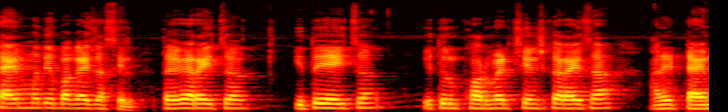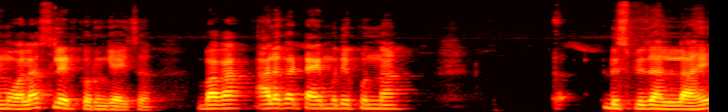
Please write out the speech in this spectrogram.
टाईममध्ये बघायचं असेल तर काय करायचं? इथं यायचं इथून फॉर्मॅट चेंज करायचा आणि टाईमवाला सिलेक्ट करून घ्यायचं. बघा आलं का टाईममध्ये पुन्हा? डिस्प्ले झालेलं आहे.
